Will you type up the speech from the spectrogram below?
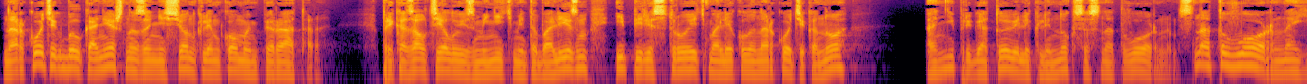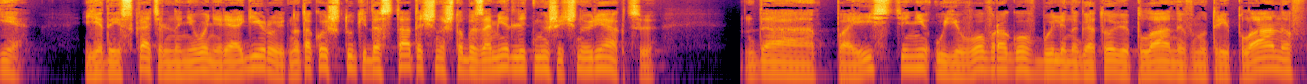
Наркотик был, конечно, занесен клинком императора. Приказал телу изменить метаболизм и перестроить молекулы наркотика, но они приготовили клинок со снотворным. Снотворное! Едоискатель на него не реагирует, но такой штуки достаточно, чтобы замедлить мышечную реакцию. Да, поистине у его врагов были наготове планы внутри планов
